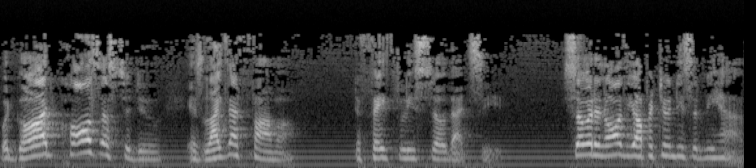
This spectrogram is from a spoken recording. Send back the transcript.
What God calls us to do is like that farmer, to faithfully sow that seed sow it in all the opportunities that we have.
